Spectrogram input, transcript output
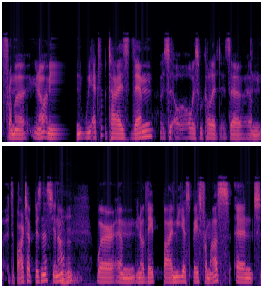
from a you know i mean we advertise them it's always we call it it's a um, it's a barter business you know mm-hmm. where um, you know they buy media space from us and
